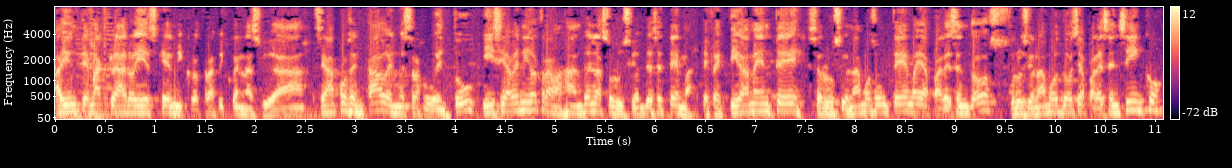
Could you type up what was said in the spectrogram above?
hay un tema claro y es que el microtráfico en la ciudad se ha aposentado en nuestra juventud y se ha venido trabajando en la solución de ese tema. Efectivamente, solucionamos un tema y aparecen dos, solucionamos dos y aparecen cinco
